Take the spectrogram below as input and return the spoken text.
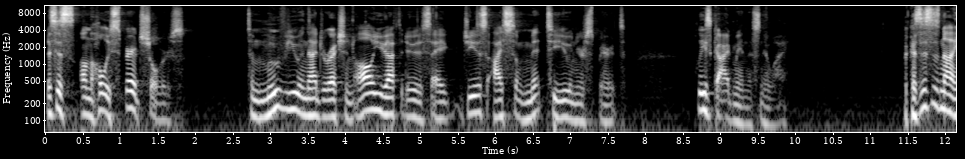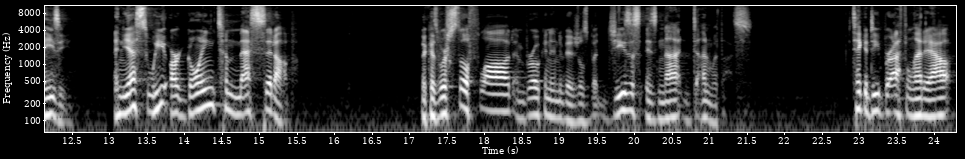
This is on the Holy Spirit's shoulders to move you in that direction, all you have to do is say, Jesus, I submit to you in your spirit. Please guide me in this new way. Because this is not easy. And yes, we are going to mess it up because we're still flawed and broken individuals, but Jesus is not done with us. Take a deep breath and let it out.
